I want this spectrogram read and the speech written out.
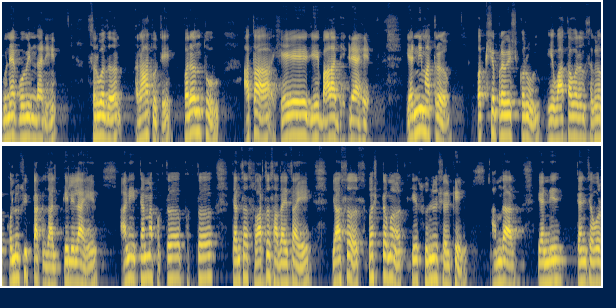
गुन्ह्या गोविंदाने सर्वजण राहत होते. परंतु आता हे जे बाळा भेकडे आहेत यांनी मात्र पक्षप्रवेश करून हे वातावरण सगळं कलुषित टाक झाल केलेलं आहे. आणि त्यांना फक्त फक्त त्यांचा स्वार्थ साधायचा आहे. याचं स्पष्ट मत हे सुनील शेळके आमदार यांनी त्यांच्यावर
